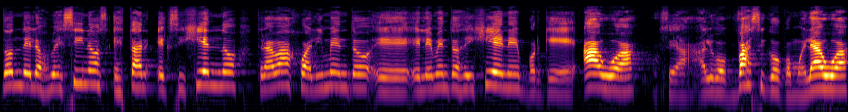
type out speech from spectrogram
donde los vecinos están exigiendo trabajo, alimento, eh, elementos de higiene, porque agua, o sea, algo básico como el agua,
